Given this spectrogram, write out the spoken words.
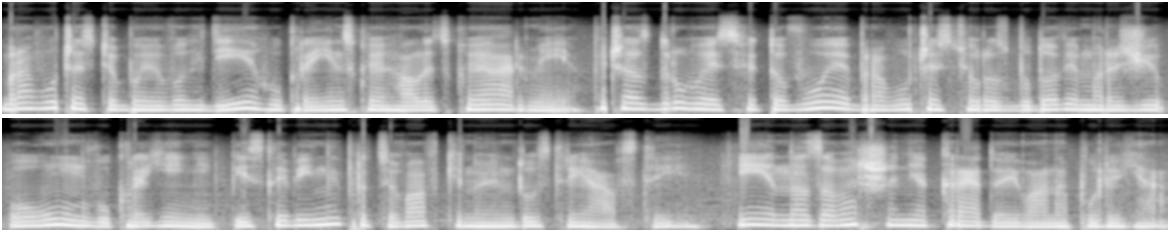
брав участь у бойових діях української галицької армії. Під час Другої світової брав участь у розбудові мережі ОУН в Україні. Після війни працював в кіноіндустрії Австрії. І на завершення кредо Івана Полюя.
